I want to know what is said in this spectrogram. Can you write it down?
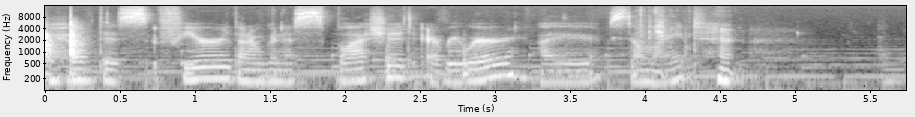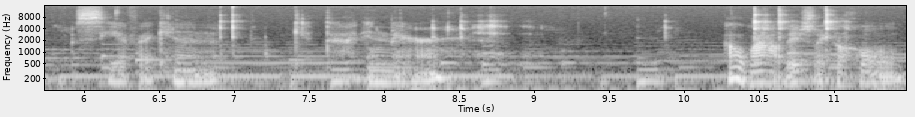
I have this fear that I'm gonna splash it everywhere. I still might. see if I can get that in there. Oh wow, there's like a whole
